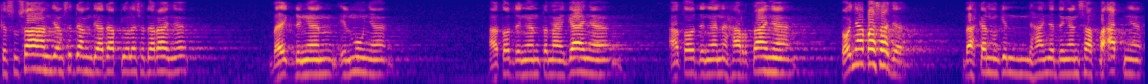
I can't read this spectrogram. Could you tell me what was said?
kesusahan yang sedang dihadapi oleh saudaranya baik dengan ilmunya atau dengan tenaganya atau dengan hartanya pokoknya apa saja. Bahkan mungkin hanya dengan syafaatnya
